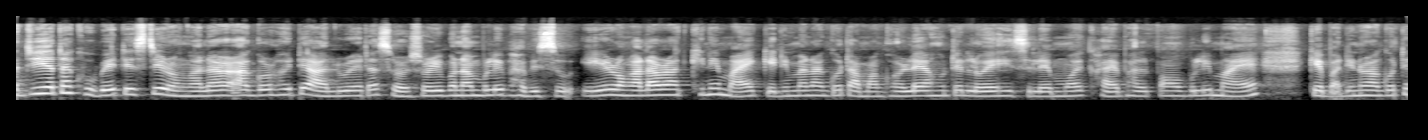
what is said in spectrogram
আজি এটা খুবেই টেষ্টি ৰঙালাওৰ আগৰ সৈতে আলুৰ এটা চৰচৰি বনাম বুলি ভাবিছোঁ। এই ৰঙালাওৰ আগখিনি মায়ে কেইদিনমান আগত আমাৰ ঘৰলৈ আহোঁতে লৈ আহিছিলে। মই খাই ভাল পাওঁ বুলি মায়ে কেইবাদিনৰ আগতে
